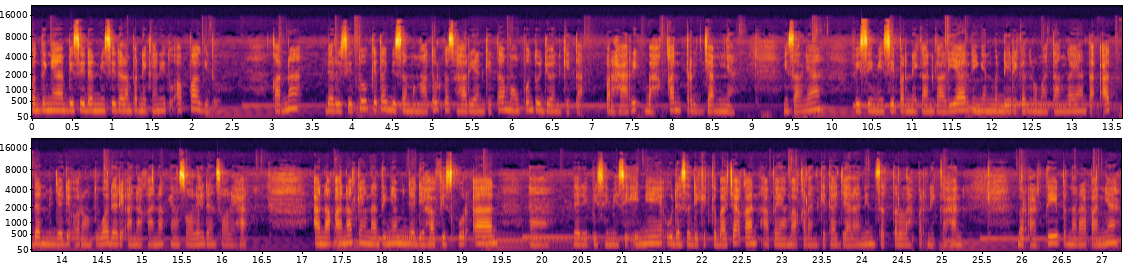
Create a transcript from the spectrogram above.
pentingnya visi dan misi dalam pernikahan itu apa gitu karena dari situ kita bisa mengatur keseharian kita maupun tujuan kita per hari bahkan per jamnya Misalnya, visi misi pernikahan kalian ingin mendirikan rumah tangga yang taat dan menjadi orang tua dari anak-anak yang soleh dan soleha. Anak-anak yang nantinya menjadi hafiz Quran. Nah, dari visi misi ini udah sedikit kebaca kan apa yang bakalan kita jalanin setelah pernikahan. Berarti penerapannya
